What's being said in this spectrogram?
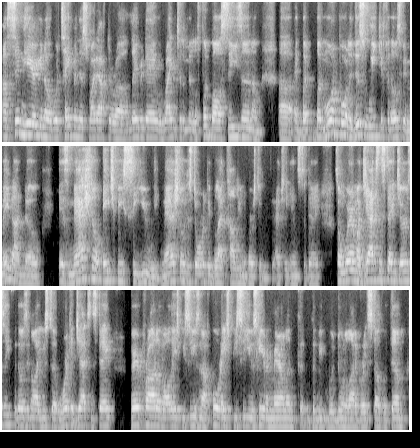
I'm sitting here, you know, we're taping this right after uh, Labor Day. We're right into the middle of football season. Um, uh, and, but, but more importantly, this week, for those of you may not know, is National HBCU Week, National Historically Black College University Week. It actually ends today. So I'm wearing my Jackson State jersey. For those of you who know, I used to work at Jackson State. Very proud of all HBCUs and our four HBCUs here in Maryland. Could, could be, we're doing a lot of great stuff with them.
